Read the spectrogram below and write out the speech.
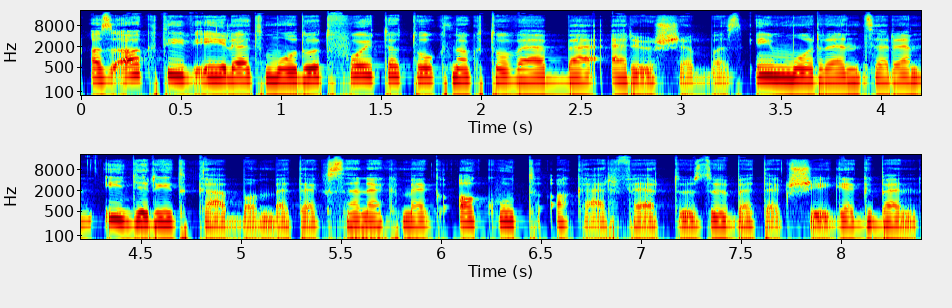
Az aktív életmódot folytatóknak továbbá erősebb az immunrendszere, így ritkábban betegszenek meg akut, akár fertőző betegségekben.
